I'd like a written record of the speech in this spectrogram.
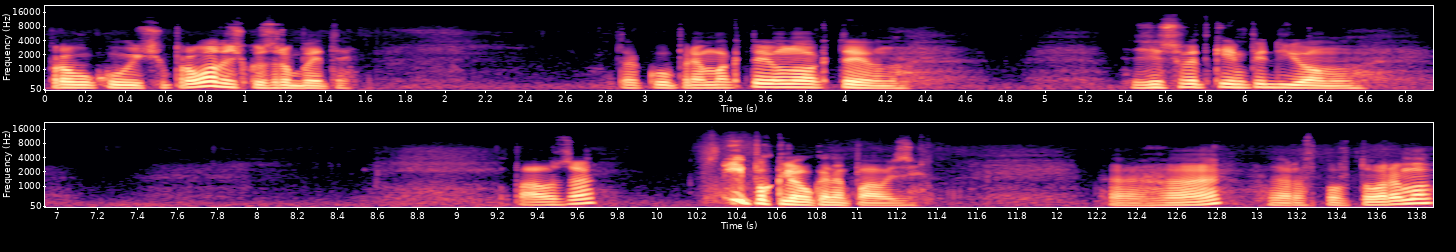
провокуючу проводочку зробити. Таку прям активну-активну. Зі швидким підйомом. Пауза. І покльовка на паузі. Ага, зараз повторимо.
